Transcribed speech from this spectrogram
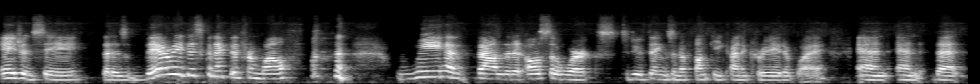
agency that is very disconnected from wealth, we have found that it also works to do things in a funky kind of creative way. And and that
